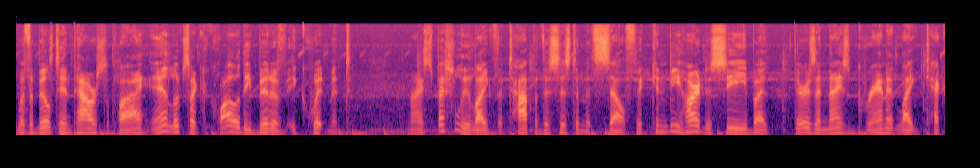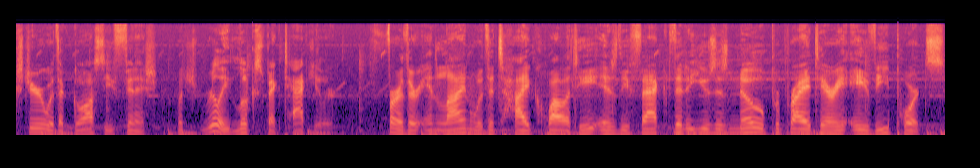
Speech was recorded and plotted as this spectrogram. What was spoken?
with a built-in power supply, and looks like a quality bit of equipment. And I especially like the top of the system itself. It can be hard to see, but there is a nice granite-like texture with a glossy finish, which really looks spectacular. Further in line with its high quality is the fact that it uses no proprietary AV ports.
